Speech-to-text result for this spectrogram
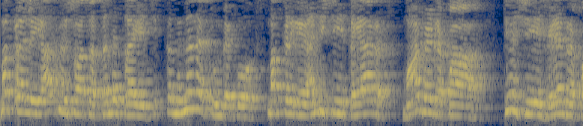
ಮಕ್ಕಳಲ್ಲಿ ಆತ್ಮವಿಶ್ವಾಸ ತಂದೆ, ತಾಯಿ ಚಿಕ್ಕಂದಿನೇ ತುಂಬಬೇಕು. ಮಕ್ಕಳಿಗೆ ಅಂಜಿಸಿ ತಯಾರು ಮಾಡಬೇಡ್ರಪ್ಪ. ತಿಳಿಸಿ ಹೇಳೇನ್ರಪ್ಪ.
